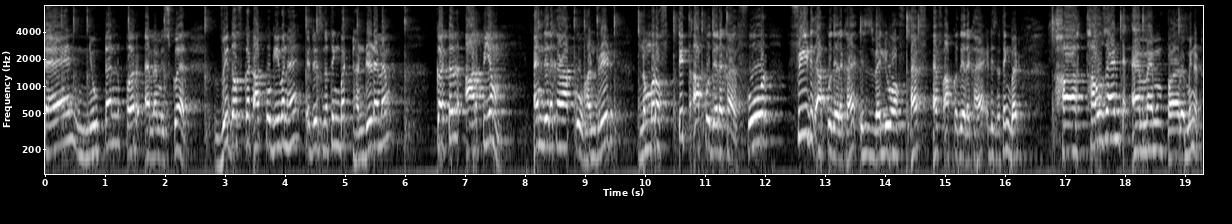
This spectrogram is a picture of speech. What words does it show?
ten newton per M M square width of cut आपको गिवन है. It is nothing but hundred M M cutter RPM and दे रखा है आपको हंड्रेड नंबर ऑफ़ टिथ आपको दे रखा है फोर फ़ीड आपको दे रखा है। इस वैल्यू ऑफ़ एफ़ एफ़ आपको दे रखा है। It is nothing but thousand M M per minute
